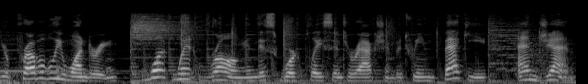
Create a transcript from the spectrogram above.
You're probably wondering what went wrong in this workplace interaction between Becky and Jen.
